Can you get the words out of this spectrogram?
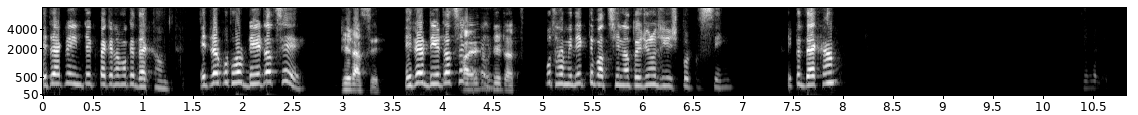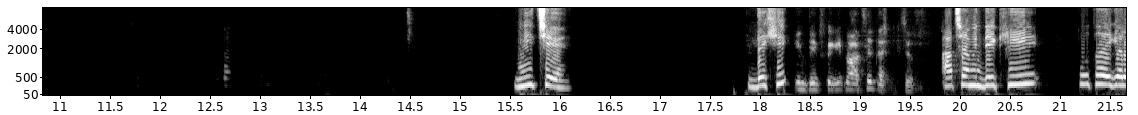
এটা একটা ইনটেক প্যাকেট আমাকে দেখান এটার কোথাও ডেট আছে? ডেট আছে। ডেট আছে হ্যাঁ, ডেট আছে। কোথায় আমি দেখতে পাচ্ছি না তো জিজ্ঞেস করতেছি। একটু দেখান। নিচে। দেখি। আচ্ছা আমি দেখি কোথায় গেল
